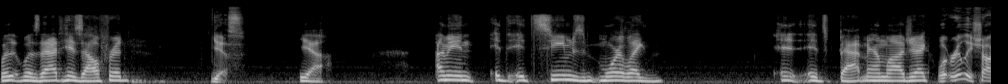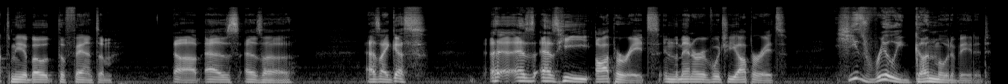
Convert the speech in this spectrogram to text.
Was, was that his Alfred? Yes. Yeah. I mean, it, it seems more like it, it's Batman logic. What really shocked me about the Phantom, uh, as as a, as I guess, as as he operates in the manner of which he operates, he's really gun motivated.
